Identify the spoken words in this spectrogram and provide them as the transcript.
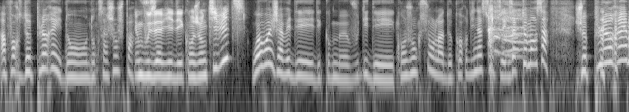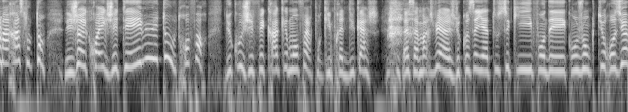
À force de pleurer, donc, donc ça change pas. Vous aviez des conjonctivites? Ouais, ouais, j'avais des, des- comme euh, vous dites, des conjonctions là de coordination. C'est exactement ça. Je pleurais ma race tout le temps. Les gens ils croyaient que j'étais ému et tout, trop fort. Du coup, j'ai fait craquer mon frère pour qu'il me prête du cash. Là, ça marche bien. Je le conseille à tous ceux qui font des conjonctures aux yeux.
